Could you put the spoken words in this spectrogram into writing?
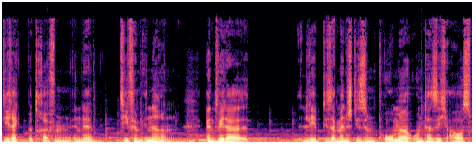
direkt betreffen, in der, tief im Inneren. Entweder lebt dieser Mensch die Symptome unter sich aus,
